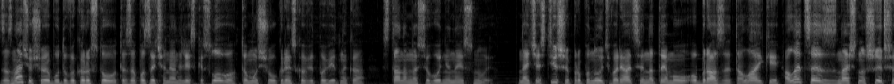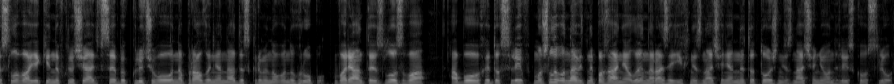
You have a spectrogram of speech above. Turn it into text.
Зазначу, що я буду використовувати запозичене англійське слово, тому що українського відповідника станом на сьогодні не існує. Найчастіше пропонують варіації на тему образи та лайки, але це значно ширші слова, які не включають в себе ключового направлення на дискриміновану групу. Варіанти зло зва або гидослів, можливо, навіть непогані, але наразі їхні значення не тотожні значенню англійського слюр.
